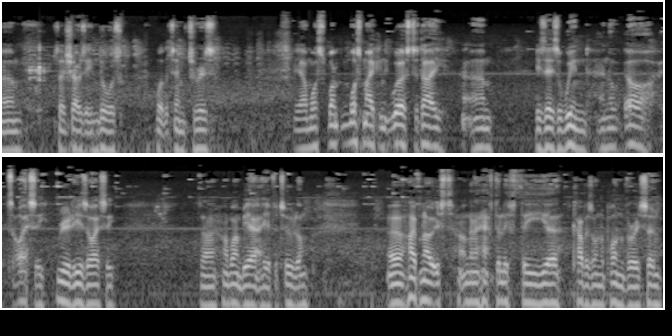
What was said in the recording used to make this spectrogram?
um, so it shows it indoors what the temperature is. Yeah, and what's what's making it worse today um, is there's a wind and oh, it's icy. Really is icy. So I won't be out here for too long. Uh, I've noticed I'm going to have to lift the uh, covers on the pond very soon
